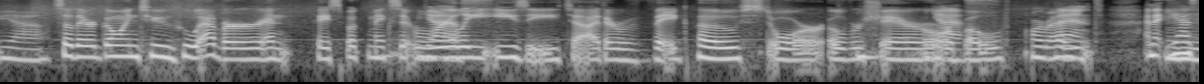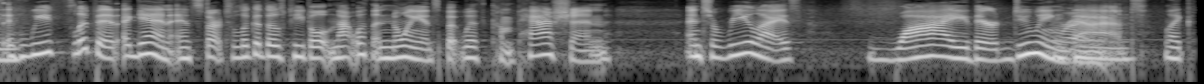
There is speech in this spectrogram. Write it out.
Yeah. So they're going to whoever, and Facebook makes it Yes. really easy to either vague post or overshare or Yes, both. or Right. vent and it, yes mm-hmm. if we flip it again and start to look at those people not with annoyance but with compassion and to realize why they're doing that mm-hmm. like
